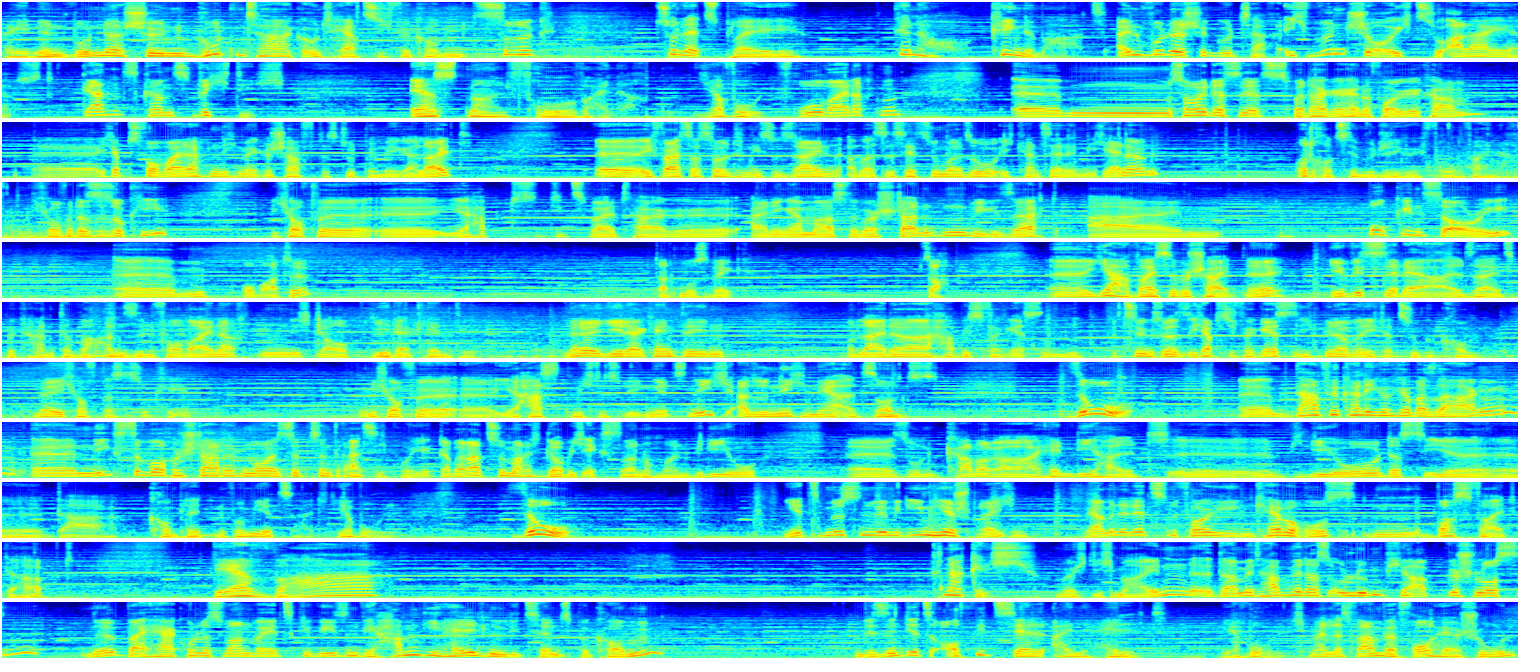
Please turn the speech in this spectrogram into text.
Einen wunderschönen guten Tag und herzlich willkommen zurück zu Let's Play, genau, Kingdom Hearts. Einen wunderschönen guten Tag. Ich wünsche euch zuallererst, ganz, ganz wichtig, erstmal frohe Weihnachten. Jawohl, frohe Weihnachten. Ähm, sorry, dass die letzten zwei Tage keine Folge kam. Äh, ich habe es vor Weihnachten nicht mehr geschafft, es tut mir mega leid. Äh, ich weiß, das sollte nicht so sein, aber es ist jetzt nun mal so, ich kann es ja nicht ändern. Und trotzdem wünsche ich euch frohe Weihnachten. Ich hoffe, das ist okay. Ich hoffe, äh, ihr habt die zwei Tage einigermaßen überstanden. Wie gesagt, I'm fucking sorry. Ähm, oh, warte. Das muss weg. So. Äh, ja, weißt du Bescheid, ne? Ihr wisst ja, der allseits bekannte Wahnsinn vor Weihnachten. Ich glaube, jeder kennt den. Ne? Jeder kennt den. Und leider habe ich es vergessen. Beziehungsweise ich habe es nicht vergessen, ich bin aber nicht dazu gekommen. Ne? Ich hoffe, das ist okay. Und ich hoffe, äh, ihr hasst mich deswegen jetzt nicht. Also nicht mehr als sonst. So, ähm, dafür kann ich euch aber sagen, äh, nächste Woche startet ein neues 1730-Projekt. Aber dazu mache ich, glaube ich, extra nochmal ein Video. Äh, so ein Kamera-Handy-halt-Video, äh, dass ihr äh, da komplett informiert seid. Jawohl. So. Jetzt müssen wir mit ihm hier sprechen. Wir haben in der letzten Folge gegen Kerberos einen Bossfight gehabt. Der war knackig, möchte ich meinen. Damit haben wir das Olympia abgeschlossen. Ne, bei Herkules waren wir jetzt gewesen. Wir haben die Heldenlizenz bekommen. Wir sind jetzt offiziell ein Held. Jawohl, ich meine, das waren wir vorher schon.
